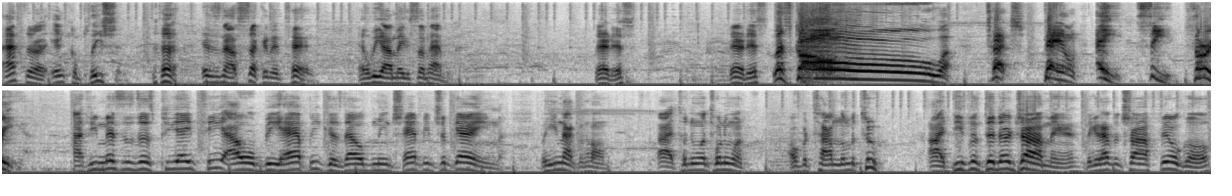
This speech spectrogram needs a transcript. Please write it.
after an incompletion, it is now second and ten, and we gotta make something happen. There it is. There it is. Let's go! Touchdown AC3. If he misses this PAT, I will be happy because that would mean championship game. But he knocked it home. All right, 21-21. Overtime number two. All right, defense did their job, man. They're to have to try a field goal.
